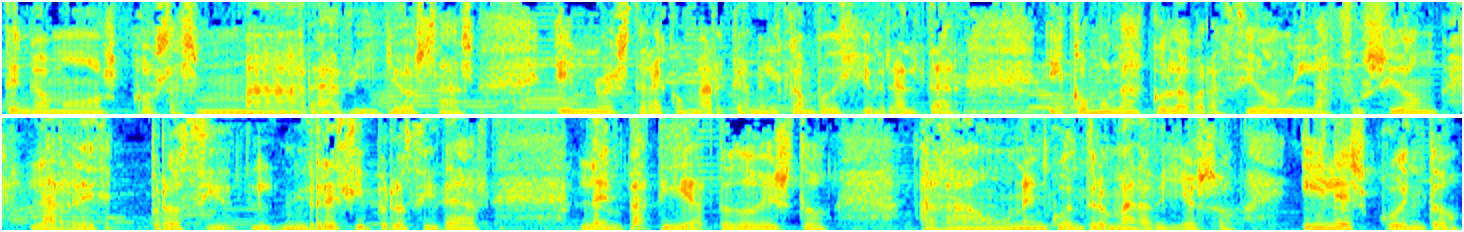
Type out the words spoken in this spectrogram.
tengamos cosas maravillosas en nuestra comarca, en el campo de Gibraltar, y cómo la colaboración, la fusión, la reciprocidad, la empatía, todo esto haga un encuentro maravilloso. Y les cuento,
